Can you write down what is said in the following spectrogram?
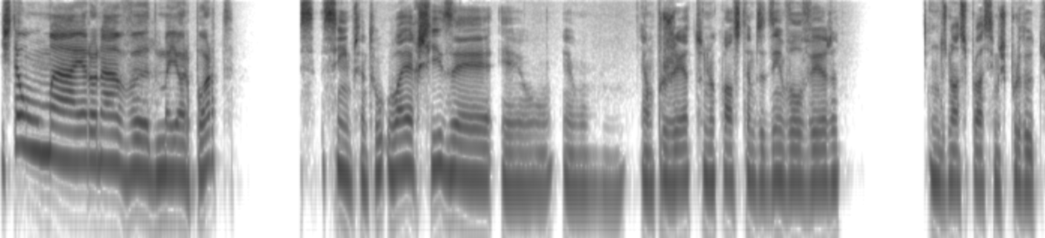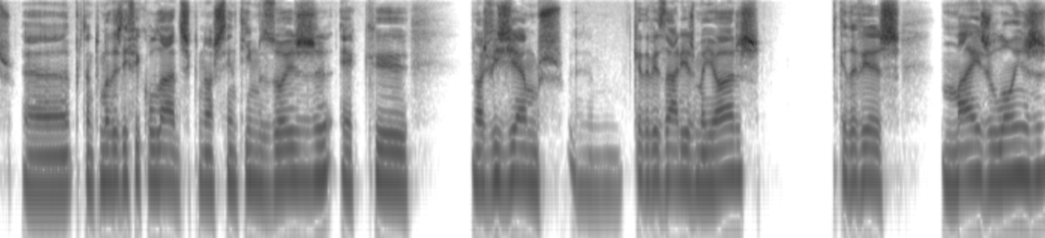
Isto é uma aeronave de maior porte? Sim, portanto, o ARX é, é, um, é, um, é um projeto no qual estamos a desenvolver um dos nossos próximos produtos. Uh, portanto, uma das dificuldades que nós sentimos hoje é que nós vigiamos um, cada vez áreas maiores, cada vez mais longe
